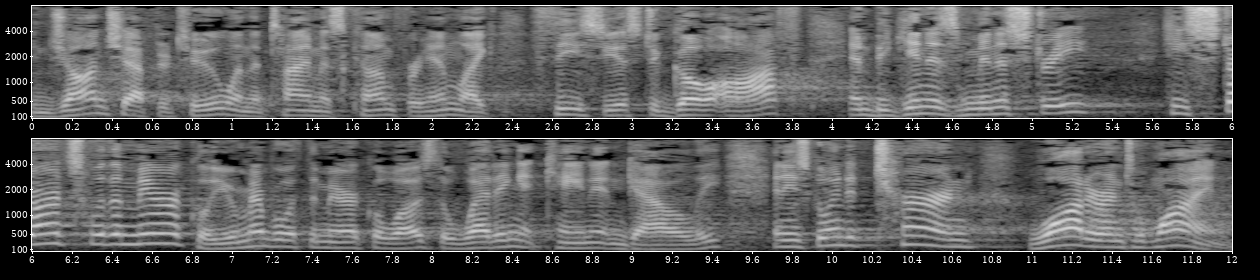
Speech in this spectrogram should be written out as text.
In John chapter 2, when the time has come for him, like Theseus, to go off and begin his ministry, he starts with a miracle. You remember what the miracle was? The wedding at Cana in Galilee. And he's going to turn water into wine.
